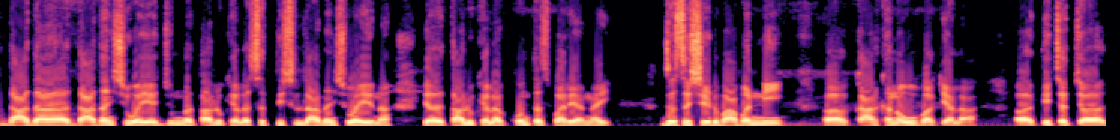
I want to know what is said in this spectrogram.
दादा दादांशिवाय या जुन्नर तालुक्याला सत्यशील दादांशिवाय आहे ना या तालुक्याला कोणताच पर्याय नाही. जसं शेठबाबांनी कारखाना उभा केला त्याच्यात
